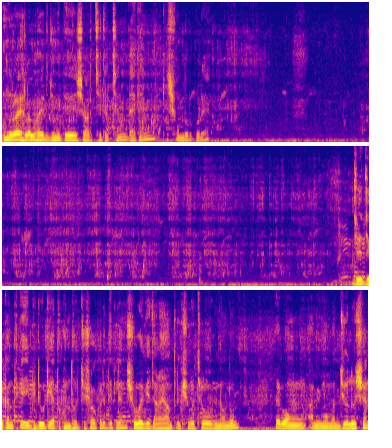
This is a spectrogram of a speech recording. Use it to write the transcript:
বন্ধুরা, হেলাল ভাইয়ের জমিতে সার ছিটাচ্ছেন। দেখেন কি সুন্দর করে। যে যেখান থেকে এই ভিডিওটি এতক্ষণ ধৈর্য সহকারে দেখলেন, সবাইকে জানাই আন্তরিক শুভেচ্ছা ও অভিনন্দন। এবং আমি মোহাম্মদ জুয়েল হোসেন,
